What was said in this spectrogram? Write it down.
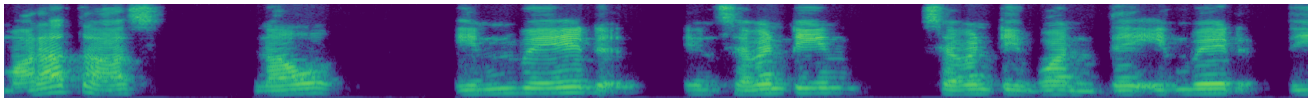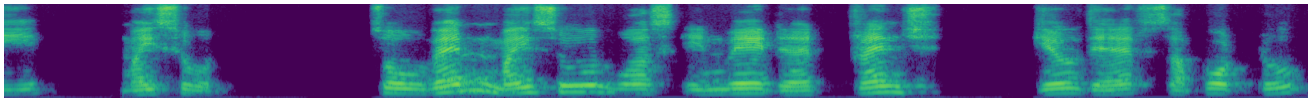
Marathas now invade in 1771. They invade the Mysore. So when Mysore was invaded, French gave their support to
